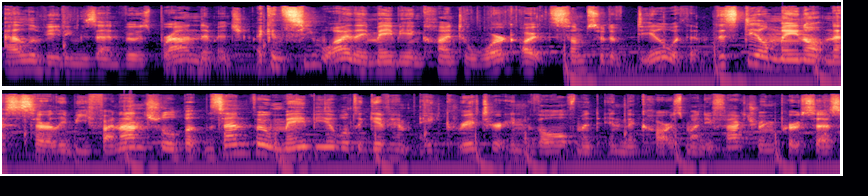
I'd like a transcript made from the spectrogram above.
elevating Zenvo's brand image. I can see why they may be inclined to work out some sort of deal with him. This deal may not necessarily be financial, but Zanvo may be able to give him a greater involvement involvement in the car's manufacturing process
